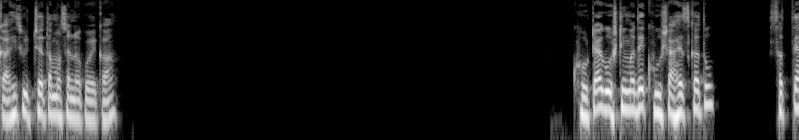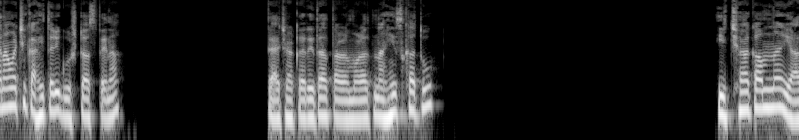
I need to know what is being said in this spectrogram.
काहीच उच्चतम असं नकोय का? खोट्या गोष्टीमध्ये खुश आहेस का तू? सत्यनामाची काहीतरी गोष्ट असते ना? त्याच्याकरिता तळमळत नाहीस का तू? इच्छा कामना या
